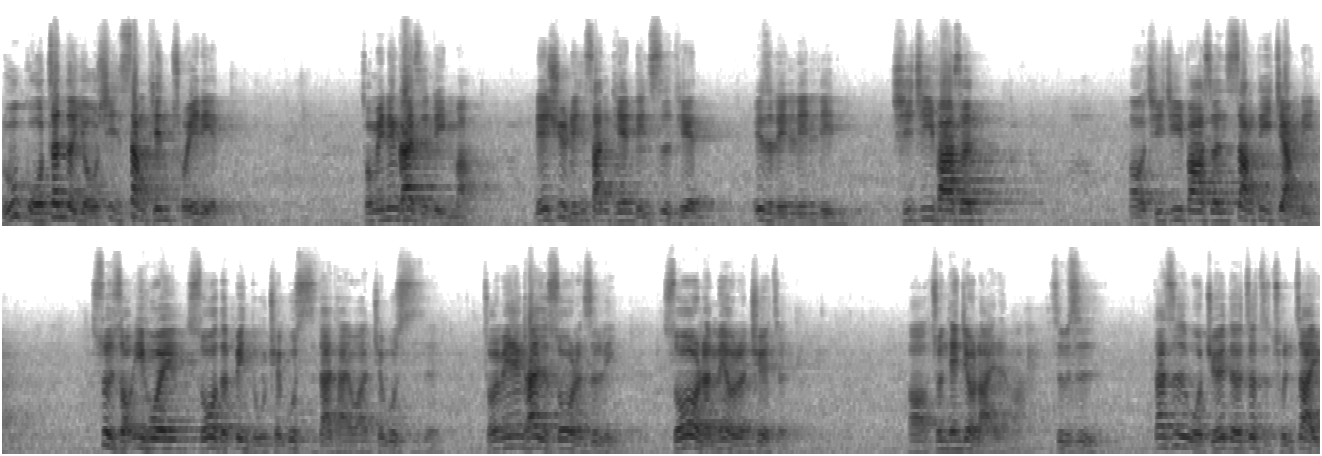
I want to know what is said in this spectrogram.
如果真的有幸上天垂怜，从明天开始零嘛，连续零三天、零四天，一直零零零，奇迹发生。哦，奇迹发生，上帝降临，顺手一挥，所有的病毒全部死在台湾，全部死人。从明天开始，所有人是零，所有人没有人确诊。哦，春天就来了嘛，是不是？但是我觉得这只存在于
